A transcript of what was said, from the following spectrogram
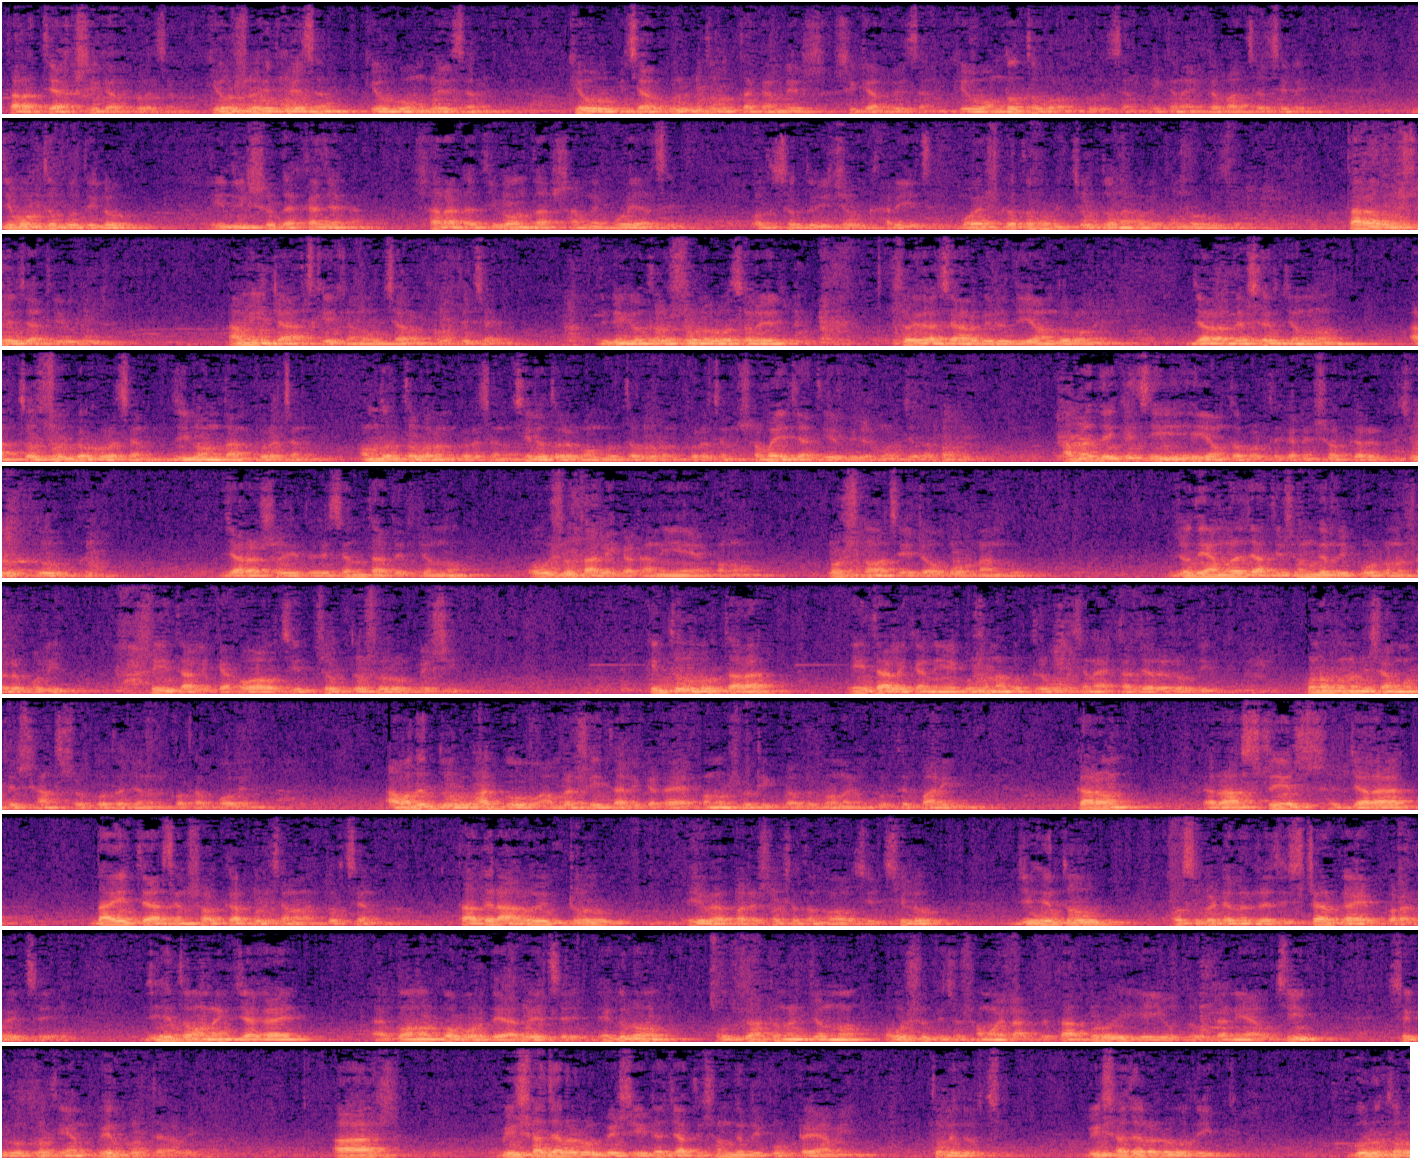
তারা ত্যাগ স্বীকার করেছেন। কেউ শহীদ হয়েছেন, কেউ গুম হয়েছেন, কেউ বিচার বহির্ভূত হত্যাকাণ্ডের শিকার হয়েছেন, কেউ অন্ধত্ব বরণ করেছেন। এখানে একটা বাচ্চা ছেলে যে বক্তব্য দিল এই দৃশ্য দেখা যায় না। সারাটা জীবন তার সামনে পড়ে আছে। অথচ দুই চোখ হারিয়েছে। বয়স কত হবে? চোদ্দ না হবে পনেরো বছর। তারা অবশ্যই জাতীয় বীর। আমি এটা আজকে এখানে উচ্চারণ করতে চাই। বিগত ষোলো বছরের স্বৈরাচার বিরোধী আন্দোলনে যারা দেশের জন্য আত্মোৎসর্গ করেছেন, জীবন দান করেছেন, অন্ধত্ব বরণ করেছেন, চিরতরে বঙ্গত্ব বরণ করেছেন, সবাই জাতীয় বীরের মর্যাদা পাবে। আমরা দেখেছি এই অন্তর্বর্তীকালীন সরকারের কিছু উদ্যোগ যারা শহীদ হয়েছেন তাদের জন্য। অবশ্য তালিকাটা নিয়ে এখনও প্রশ্ন আছে এটা অপূর্ণাঙ্গ যদি আমরা জাতিসংঘের রিপোর্ট অনুসারে বলি, সেই তালিকা হওয়া উচিত চোদ্দশোরও বেশি। কিন্তু তারা এই তালিকা নিয়ে ঘোষণাপত্রে বলেছেন এক হাজারের অধিক। কোন কোন হিসাব মতে সাতশো কতজনের কথা বলেন। আমাদের দুর্ভাগ্য, আমরা সেই তালিকাটা এখনও সঠিকভাবে প্রণয়ন করতে পারিনি। কারণ রাষ্ট্রের যারা দায়িত্বে আছেন, সরকার পরিচালনা করছেন, তাদের আরও একটু এই ব্যাপারে সচেতন হওয়া উচিত ছিল। যেহেতু হসপিটালের রেজিস্টার গায়েব করা হয়েছে, যেহেতু অনেক জায়গায় গণকবর দেয়া হয়েছে, এগুলো উদ্ঘাটনের জন্য অবশ্য কিছু সময় লাগবে। তারপরেও এই উদ্যোগটা নেওয়া উচিত। সেগুলো খতিয়ান বের করতে হবে। আর বিশ হাজারেরও বেশি, এটা জাতিসংঘের রিপোর্টটাই আমি তুলে ধরছি। বিশ হাজারেরও অধিক গুরুতর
